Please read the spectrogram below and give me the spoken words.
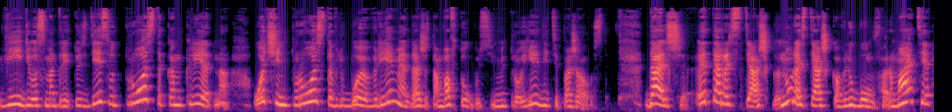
видео смотреть. То есть здесь вот просто конкретно, очень просто в любое время, даже там в автобусе, в метро едете, пожалуйста. Дальше, это растяжка. Ну, растяжка в любом формате.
